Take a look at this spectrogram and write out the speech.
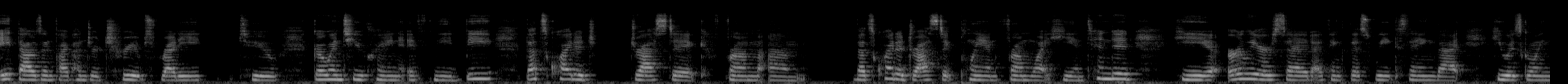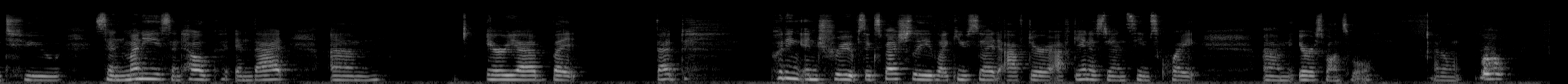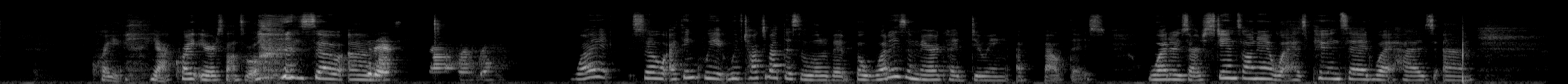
8,500 troops ready to go into Ukraine if need be. That's quite a drastic from um, that's quite a drastic plan from what he intended. He earlier said, I think this week, saying that he was going to send money, send help in that um, area, but that putting in troops, especially like you said after Afghanistan, seems quite um, irresponsible. I don't well, quite, yeah, quite irresponsible. so, um, it is what so i think we we've talked about this a little bit but what is america doing about this? What is our stance on it? What has putin said? What has um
